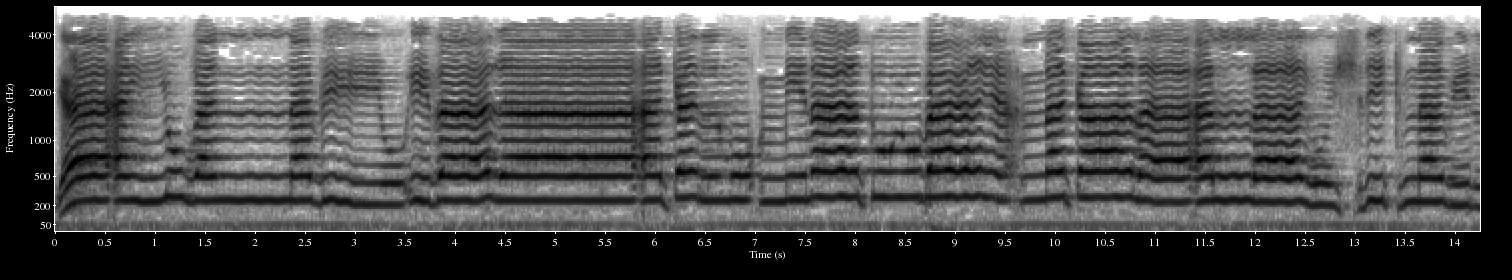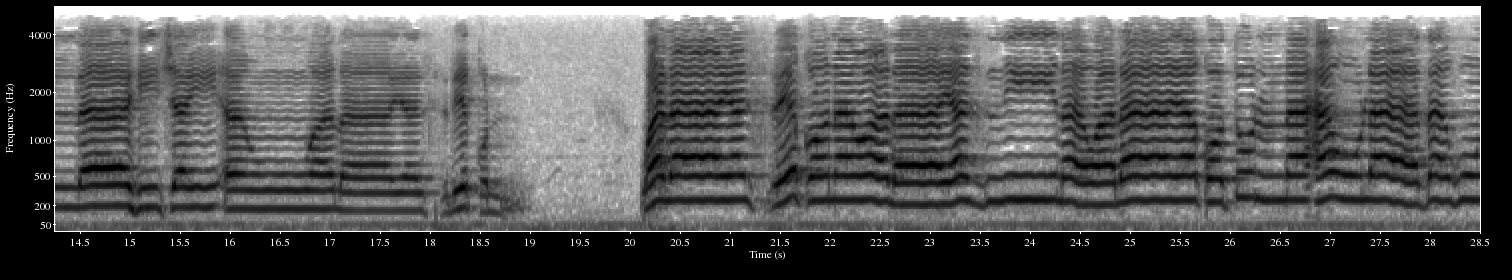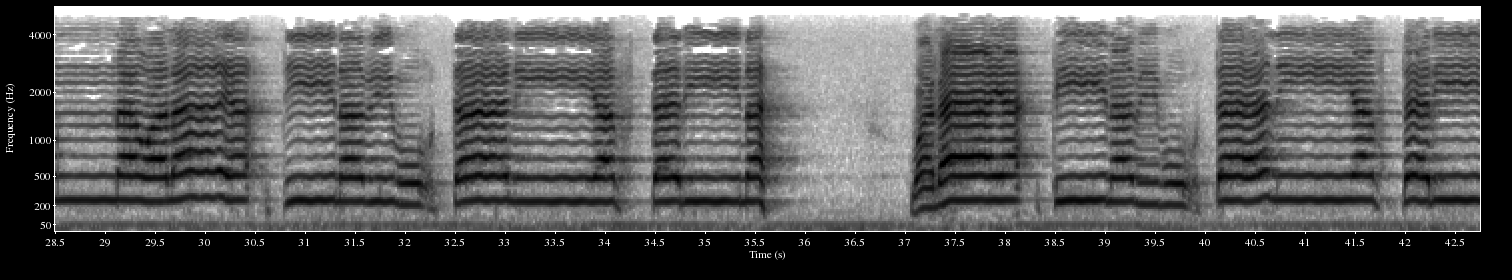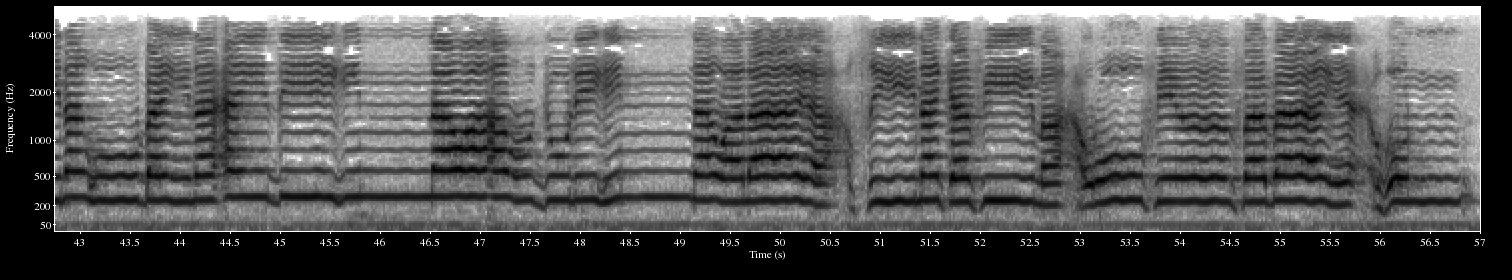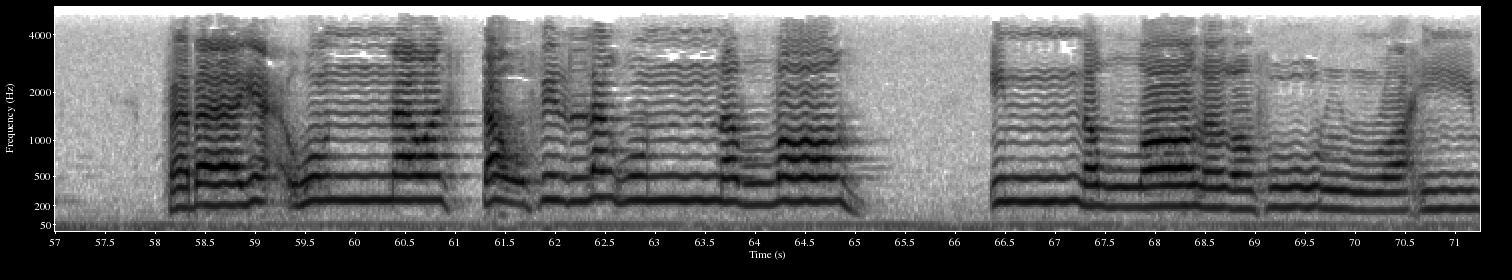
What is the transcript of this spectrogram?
يا ايها النبي اذا جاءك المؤمنات يبايعنك على الا يشركن بالله شيئا ولا يسرقن وَلَا يَسْرِقْنَ وَلَا يَزْنِينَ وَلَا يَقْتُلْنَ أَوْلَادَهُنَّ وَلَا يَأْتِينَ بِبُهْتَانٍ يَفْتَرِينَهُ وَلَا يَأْتِينَ بِبُهْتَانٍ يَفْتَرِينَهُ بَيْنَ أَيْدِيهِنَّ وَأَرْجُلِهِنَّ وَلَا يَعْصِينَكَ فِي مَعْرُوفٍ فَبَايِعْهُنَّ فَبَايِعْهُنَّ وَاسْتَغْفِرْ لَهُنَّ اللَّهَ. إِنَّ اللَّهَ غَفُورٌ رَّحِيمٌ.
